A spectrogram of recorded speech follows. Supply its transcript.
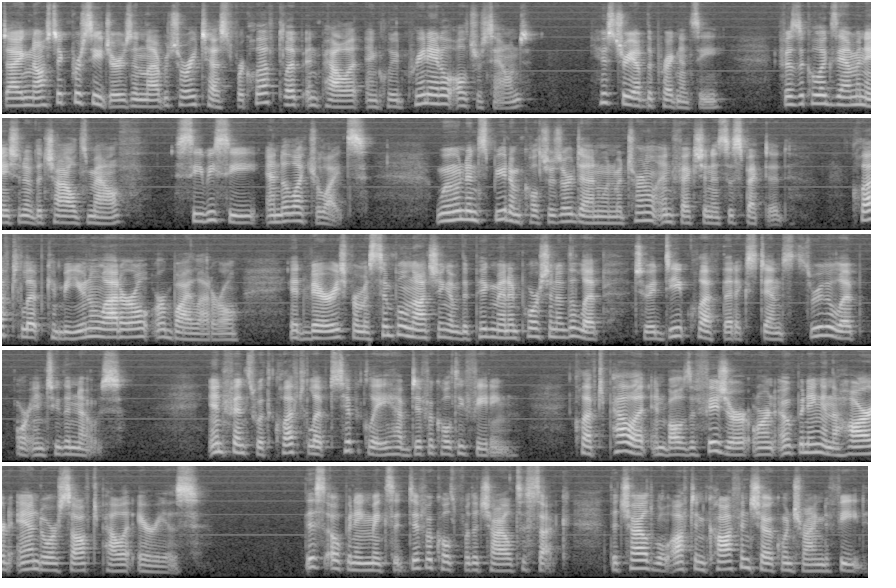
Diagnostic procedures and laboratory tests for cleft lip and palate include prenatal ultrasound, history of the pregnancy, physical examination of the child's mouth, CBC, and electrolytes. Wound and sputum cultures are done when maternal infection is suspected. Cleft lip can be unilateral or bilateral. It varies from a simple notching of the pigmented portion of the lip to a deep cleft that extends through the lip or into the nose. Infants with cleft lip typically have difficulty feeding. Cleft palate involves a fissure or an opening in the hard and or soft palate areas. This opening makes it difficult for the child to suck, the child will often cough and choke when trying to feed.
